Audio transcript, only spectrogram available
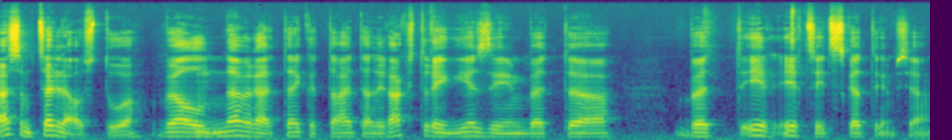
esam ceļā uz to. Vēl mm. nevarētu teikt, ka tā ir tāda raksturīga iezīme, bet, uh, bet ir, ir cits skatījums. Jā.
